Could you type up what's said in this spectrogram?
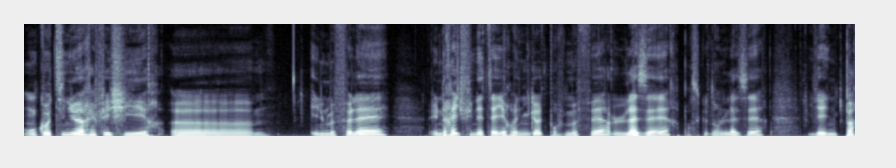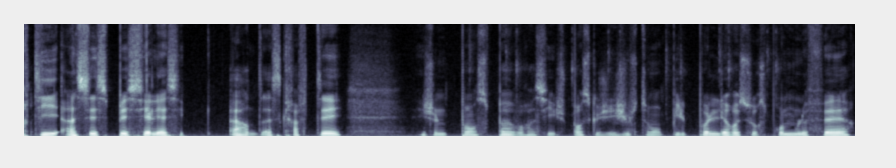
On continue à réfléchir. Euh, il me fallait une Rayfinite Iron God pour me faire le laser, parce que dans le laser, il y a une partie assez spéciale et assez hard à se crafter. Et je ne pense pas avoir assez. Je pense que j'ai justement pile poil les ressources pour me le faire.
